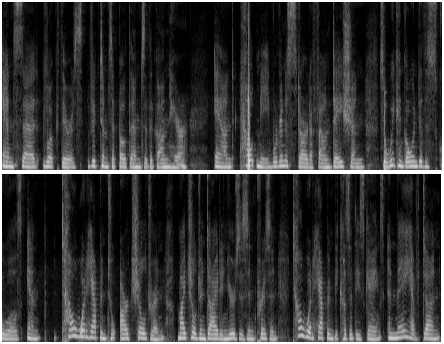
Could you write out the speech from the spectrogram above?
and said, Look, there's victims at both ends of the gun here. And help me. We're going to start a foundation so we can go into the schools and tell what happened to our children. My children died and yours is in prison. Tell what happened because of these gangs. And they have done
